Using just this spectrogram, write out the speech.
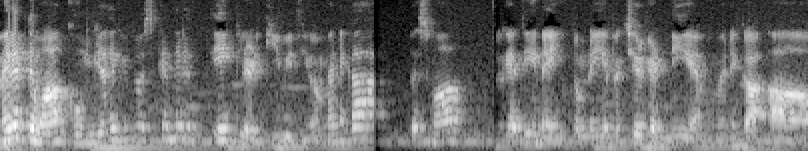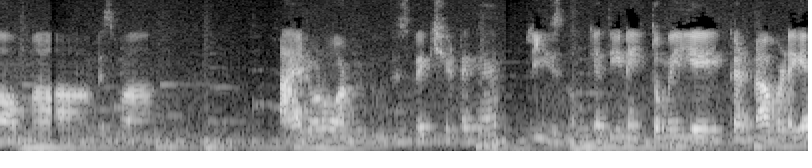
मेरा दिमाग घूम गया था क्योंकि उसके अंदर एक लड़की भी थी और मैंने कहा बिस्मा तो कहती नहीं, तुमने ये पिक्चर करनी है। मैंने कहा Bisma I don't want to do this picture again please no कहती नहीं, तुम्हें ये करना पड़ेगा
